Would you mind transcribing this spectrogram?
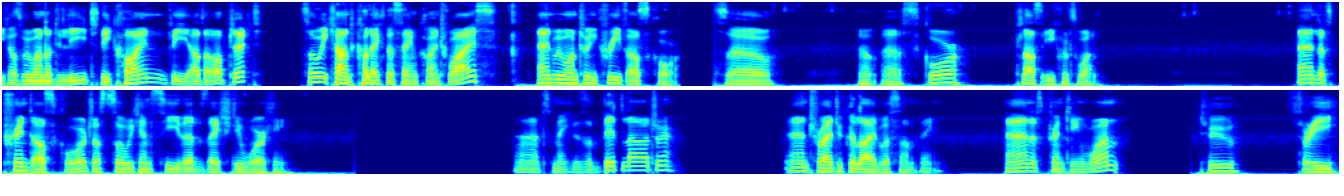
because we want to delete the coin, the other object. So we can't collect the same coin twice. And we want to increase our score. So, no, uh, score plus equals 1. And let's print our score just so we can see that it's actually working. Let's make this a bit larger. And try to collide with something. And it's printing 1, 2, 3,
